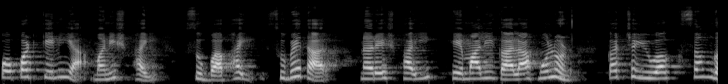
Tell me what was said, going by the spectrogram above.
पोपट केनिया मनीषभाई सुबाभाई सुभेदार नरेशभाई हेमाली गाला मुलुंड कच्छ युवक संघ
